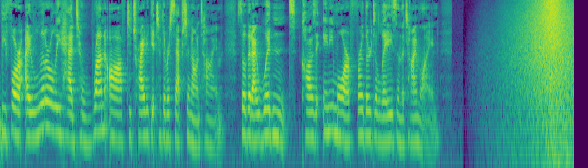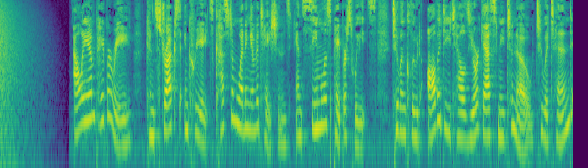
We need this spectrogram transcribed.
before I literally had to run off to try to get to the reception on time so that I wouldn't cause any more further delays in the timeline. Alyam Paperie constructs and creates custom wedding invitations and seamless paper suites to include all the details your guests need to know to attend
